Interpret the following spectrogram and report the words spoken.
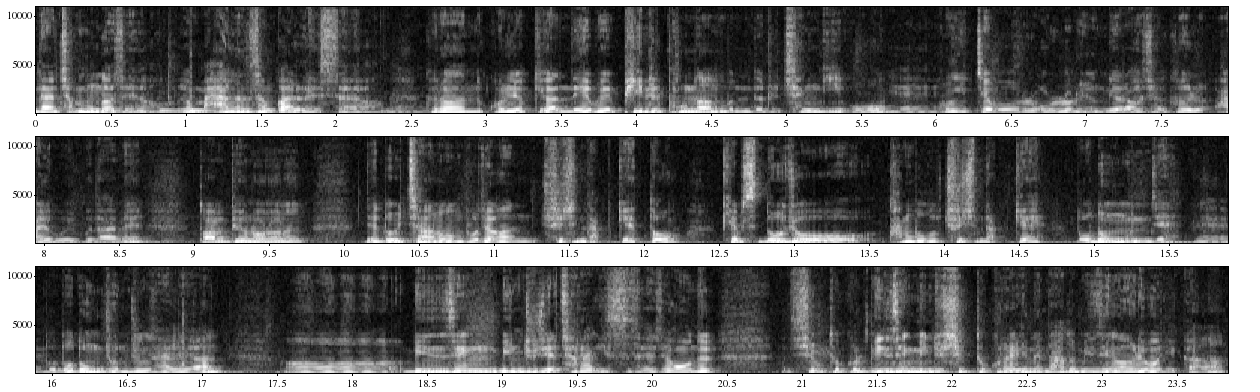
대한 전문가세요. 그리고 많은 성과를 냈어요. 그런 권력기관 내부의 비리를 폭로한 분들을 챙기고 예. 공익제보를 언론에 연결하고 제가 그걸 알고 있고 그다음에 또 한편으로는 이제 노이찬 의원 보좌관 출신답게 또 캡스 노조 간부 출신답게 노동 문제 예. 또 노동 존중 사회에 대한 어 민생 민주주의 철학이 있으세요. 제가 오늘 시국 토크를 민생 민주 시국 토크를 하겠는데 나도 민생이 어려우니까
